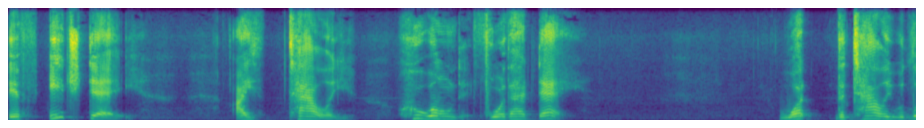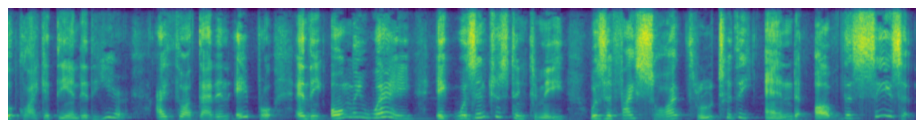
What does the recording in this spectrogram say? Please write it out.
if each day I tally who owned it for that day what the tally would look like at the end of the year. I thought that in April. And the only way it was interesting to me was if I saw it through to the end of the season.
